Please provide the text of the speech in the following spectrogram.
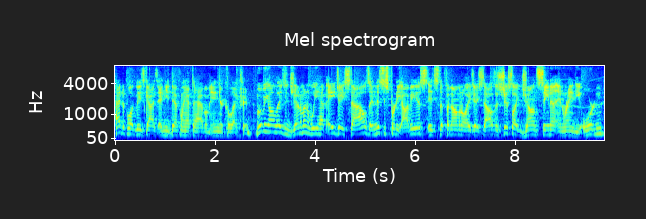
had to plug these guys, and you definitely have to have them in your collection. Moving on, ladies and gentlemen, we have AJ Styles, and this is pretty obvious. It's the phenomenal AJ Styles. It's just like John Cena and Randy Orton.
